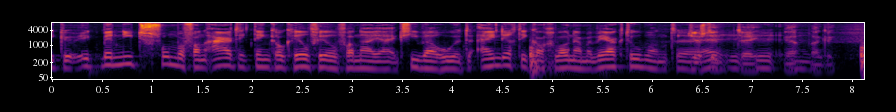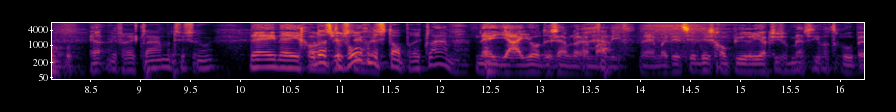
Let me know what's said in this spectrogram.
ik, ik ben niet somber van aard. Ik denk ook heel veel van, nou ja, ik zie wel hoe het eindigt. Ik kan gewoon naar mijn werk toe, want... eh, Justin, eh, ja, dank u. Ja. Even reclame tussendoor. Nee, nee, Oh, gewoon dat is de volgende stap, reclame. Nee, ja joh, daar zijn we nog helemaal niet. Nee, maar dit, is- dit is gewoon pure reacties op mensen die wat geroepen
